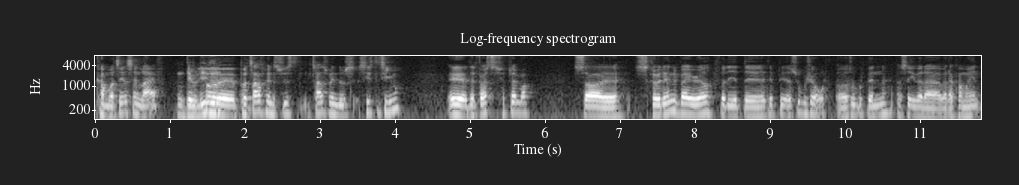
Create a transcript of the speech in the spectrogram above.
kommer til at sende live Det er jo lige på, det. øh, på transfervinduets, sidste- transfervinduets sidste timer. Øh, den 1. september. Så øh, skriv det endelig bag øret, fordi at, øh, det bliver super sjovt og super spændende at se, hvad der, hvad der kommer ind.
